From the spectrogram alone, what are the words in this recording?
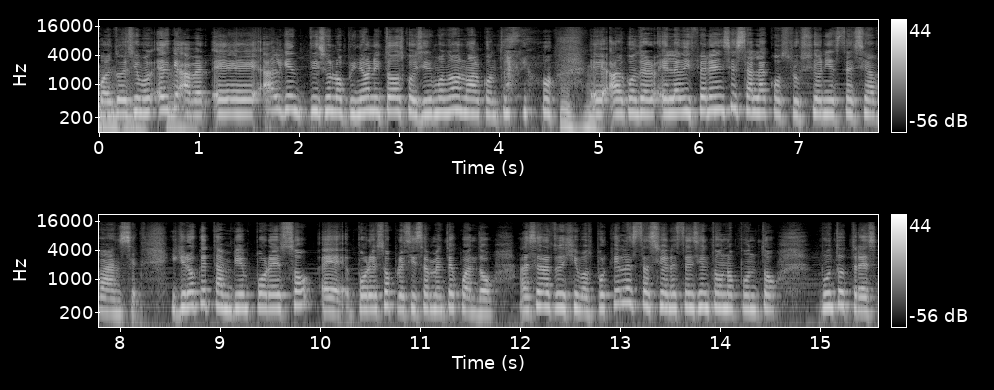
Cuando decimos, es que, a ver, eh, alguien dice una opinión y todos coincidimos, no, no, al contrario. Eh, al contrario, en la diferencia está la construcción y está ese avance. Y creo que también por eso, eh, por eso precisamente cuando hace rato dijimos, ¿por qué la estación está en 101.3?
